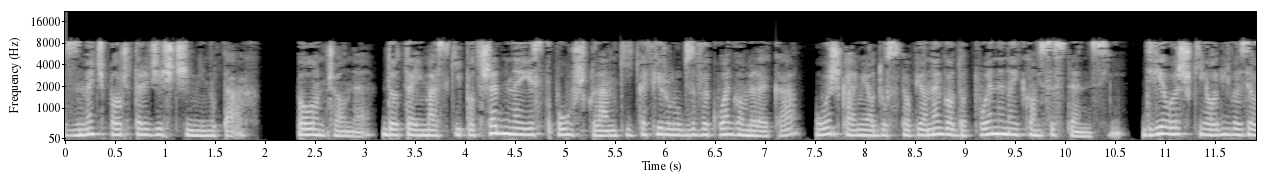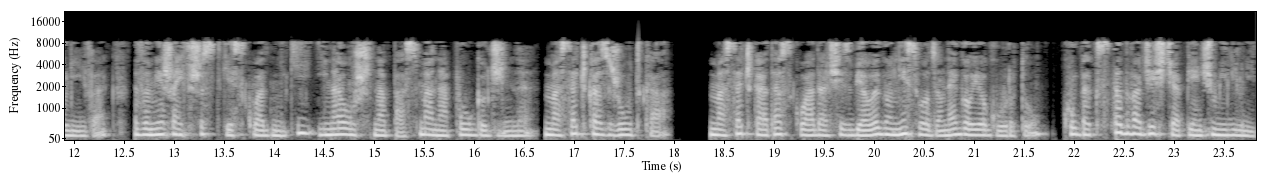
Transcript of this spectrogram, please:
zmyć po 40 minutach. Połączone. Do tej maski potrzebne jest pół szklanki kefiru lub zwykłego mleka, łyżka miodu stopionego do płynnej konsystencji, dwie łyżki oliwy z oliwek. Wymieszaj wszystkie składniki i nałóż na pasma na pół godziny. Maseczka z żółtka. Maseczka ta składa się z białego niesłodzonego jogurtu, kubek 125 ml,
